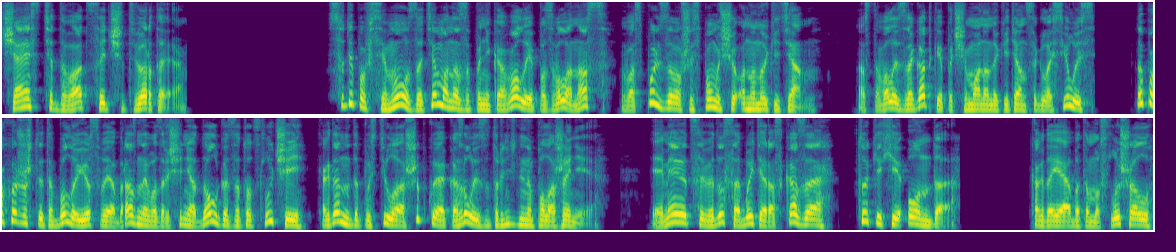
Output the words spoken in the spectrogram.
Часть 24. Судя по всему, затем она запаниковала и позвала нас, воспользовавшись помощью Ананокитян. Оставалось загадкой, почему Ананокитян согласилась, но похоже, что это было её своеобразное возвращение долга за тот случай, когда она допустила ошибку и оказалась в затруднительном положении. Имеются в виду события рассказа Токихи Онда. Когда я об этом услышал,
